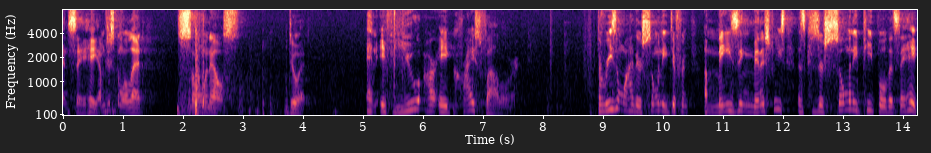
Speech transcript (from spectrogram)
and say, hey, I'm just going to let someone else do it. And if you are a Christ follower, the reason why there's so many different amazing ministries is because there's so many people that say, hey,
